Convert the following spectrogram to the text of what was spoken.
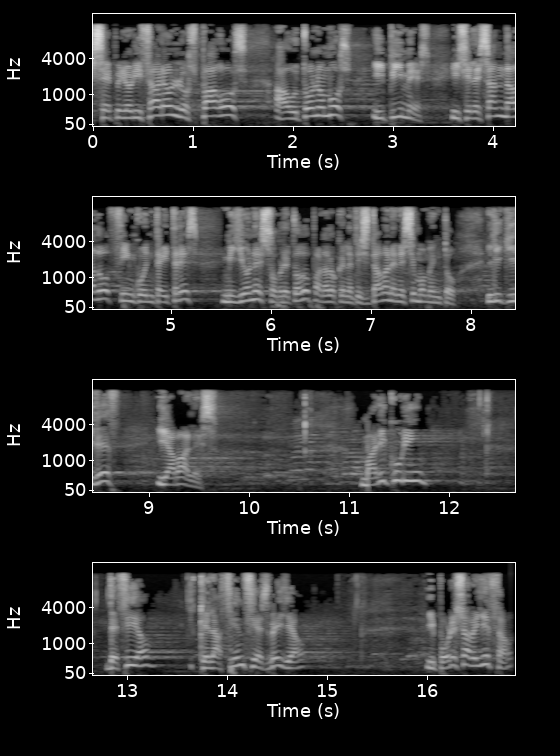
Se priorizaron los pagos a autónomos y pymes y se les han dado 53 millones, sobre todo para lo que necesitaban en ese momento, liquidez y avales. Marie Curie Decía que la ciencia es bella y por esa belleza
